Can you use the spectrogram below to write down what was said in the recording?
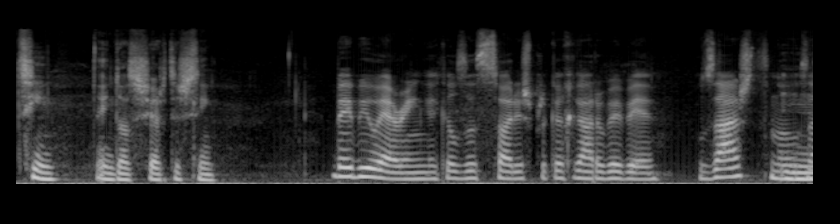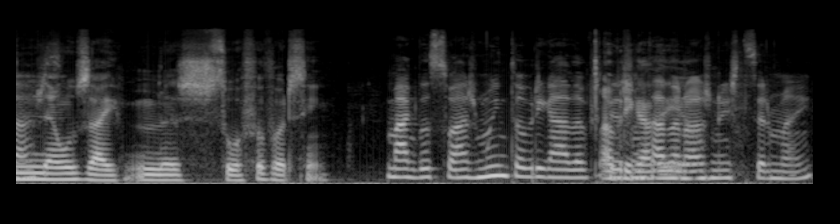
Sim, em doses certas, sim. Baby wearing, aqueles acessórios para carregar o bebê. Usaste? Não usaste? Não usei, mas sou a favor, sim. Magda Soares, muito obrigada por ter obrigada juntado a nós no Isto de Ser Mãe.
